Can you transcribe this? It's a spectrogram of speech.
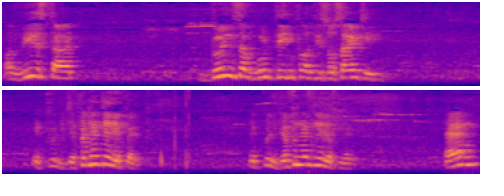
or we start doing some good thing for the society it will definitely reflect. It will definitely reflect. And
